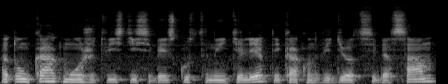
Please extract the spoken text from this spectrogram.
о том, как может вести себя искусственный интеллект и как он ведет себя сам,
